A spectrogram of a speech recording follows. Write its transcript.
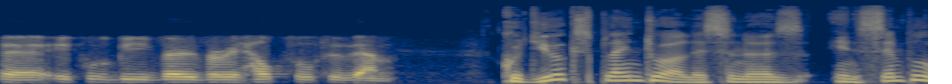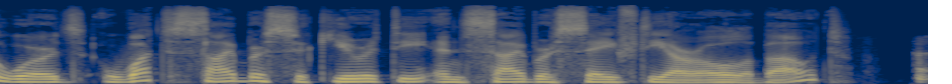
uh, it will be very very helpful to them. Could you explain to our listeners, in simple words, what cybersecurity and cyber safety are all about?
